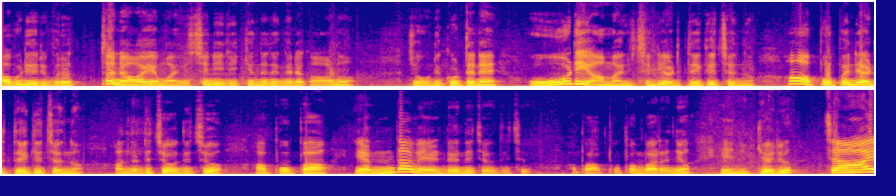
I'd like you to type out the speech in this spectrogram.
അവിടെ ഒരു വൃത്തനായ മനുഷ്യൻ ഇരിക്കുന്നത് ഇങ്ങനെ കാണുക ജോണിക്കുട്ടനെ ഓടി ആ മനുഷ്യന്റെ അടുത്തേക്ക് ചെന്നു. ആ അപ്പൂപ്പന്റെ അടുത്തേക്ക് ചെന്നു. എന്നിട്ട് ചോദിച്ചു അപ്പൂപ്പ എന്താ വേണ്ടതെന്ന് ചോദിച്ചു? അപ്പോൾ അപ്പൂപ്പൻ പറഞ്ഞു എനിക്കൊരു ചായ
